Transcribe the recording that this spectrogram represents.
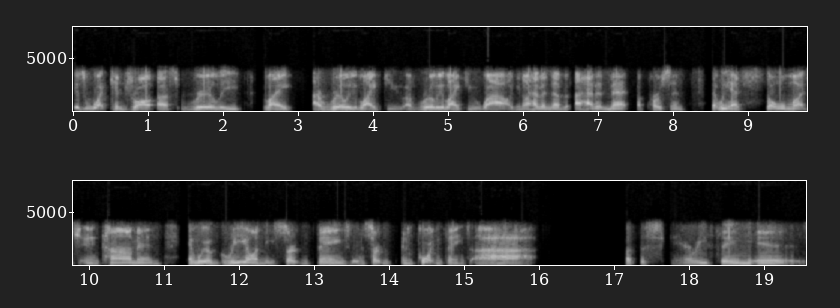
is what can draw us really like I really like you. I really like you. Wow. You know, I haven't never I haven't met a person that we had so much in common and we agree on these certain things and certain important things. Ah. But the scary thing is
